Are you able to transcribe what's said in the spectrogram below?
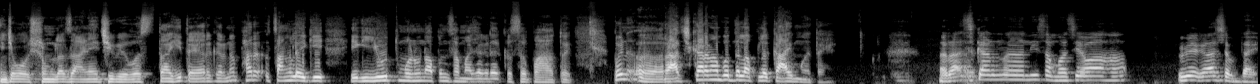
यांच्या वॉशरूमला जाण्याची व्यवस्था ही तयार करणं फार चांगलं आहे की एक युथ म्हणून आपण समाजाकडे कसं पाहतोय पण राजकारणाबद्दल आपलं काय मत आहे राजकारण आणि समाजसेवा हा वेगळा शब्द आहे.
